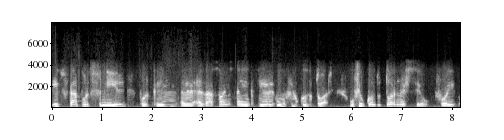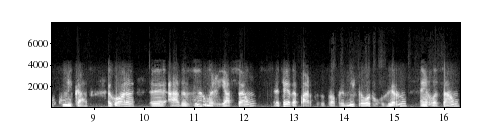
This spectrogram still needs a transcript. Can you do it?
Isso está por definir, porque uh, as ações têm que ter um fio condutor. O fio condutor nasceu, foi o comunicado. Agora uh, há de haver uma reação, até da parte do próprio Ministro ou do Governo, em relação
